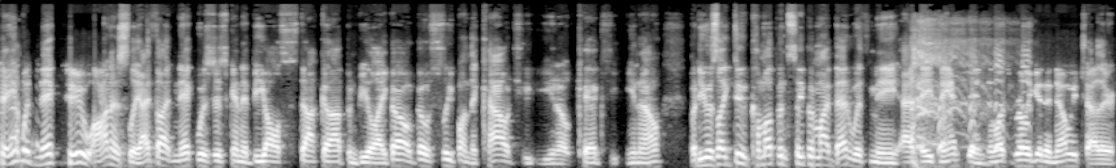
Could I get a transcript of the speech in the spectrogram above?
same with Nick too. Honestly, I thought Nick was just going to be all stuck up and be like, "Oh, go sleep on the couch," you, you, know, kicks, you know. But he was like, "Dude, come up and sleep in my bed with me at Eight Mansion, and let's really get to know each other."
